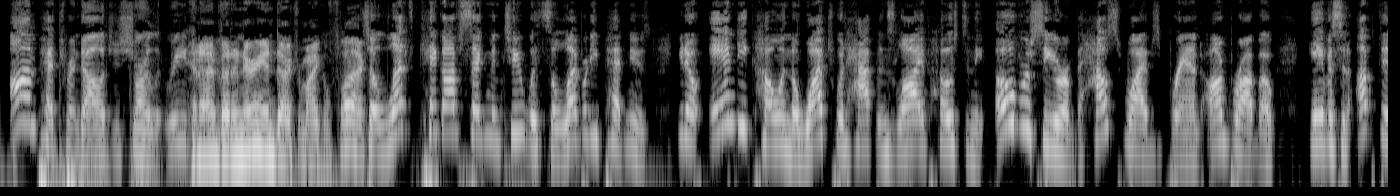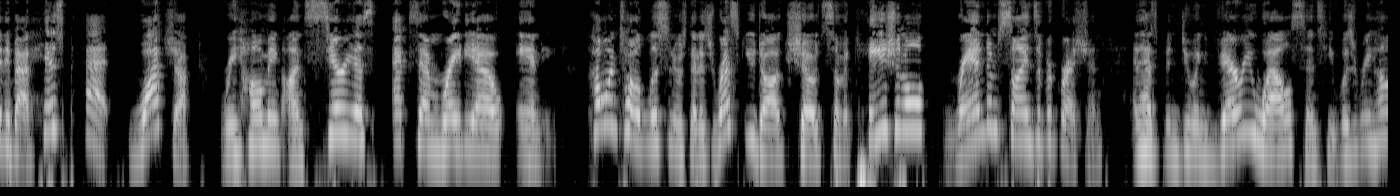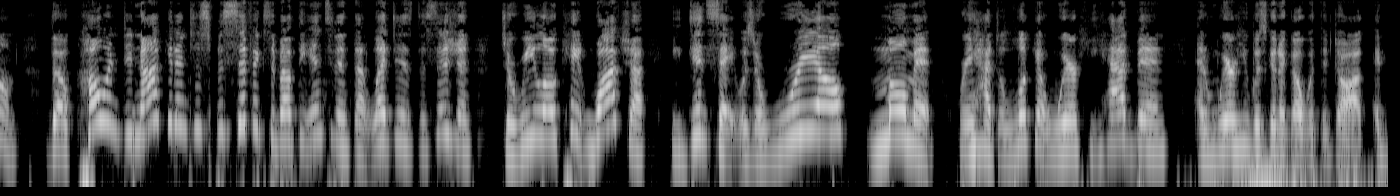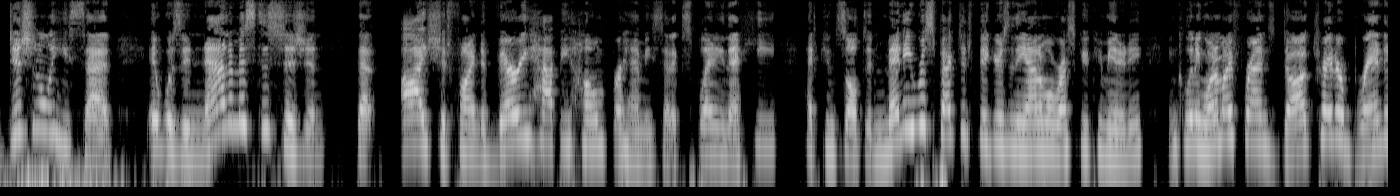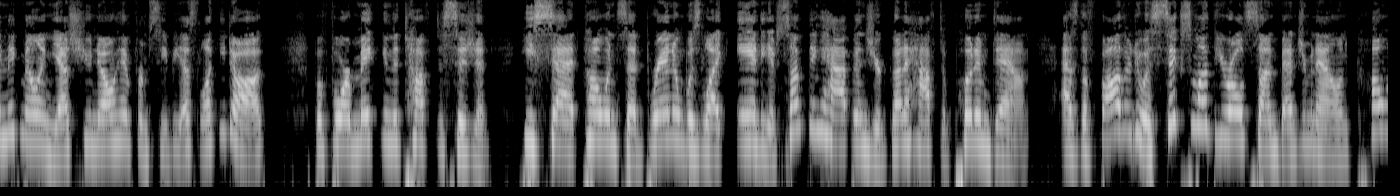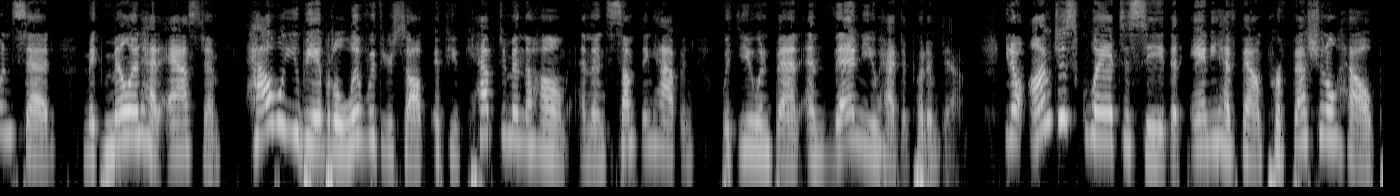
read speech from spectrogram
I'm pet trendologist Charlotte Reed. And I'm veterinarian Dr. Michael Fleck. So let's kick off segment two with celebrity pet news. You know, Andy Cohen, the Watch What Happens live host and the overseer of the Housewives brand on Bravo, gave us an update about his pet, Wacha, rehoming on Sirius XM radio. Andy. Cohen told listeners that his rescue dog showed some occasional random signs of aggression and has been doing very well since he was rehomed. Though Cohen did not get into specifics about the incident that led to his decision to relocate Wacha, he did say it was a real moment where he had to look at where he had been and where he was going to go with the dog. Additionally, he said it was a unanimous decision that I should find a very happy home for him, he said, explaining that he had consulted many respected figures in the animal rescue community, including one of my friends, dog trader Brandon McMillan. Yes, you know him from CBS Lucky Dog, before making the tough decision. He said, Cohen said, Brandon was like, Andy, if something happens, you're going to have to put him down. As the father to a six month year old son, Benjamin Allen, Cohen said McMillan had asked him, how will you be able to live with yourself if you kept him in the home and then something happened with you and Ben and then you had to put him down? You know, I'm just glad to see that Andy had found professional help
